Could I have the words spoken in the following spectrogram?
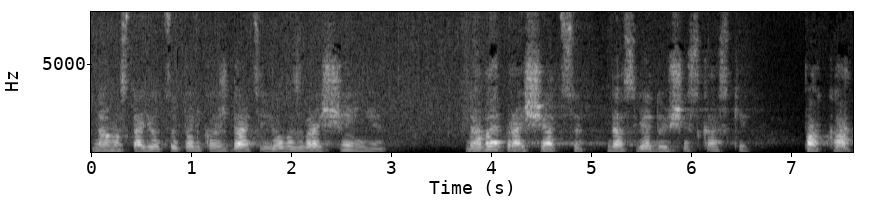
Нам остается только ждать ее возвращения. Давай прощаться до следующей сказки. Пока.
